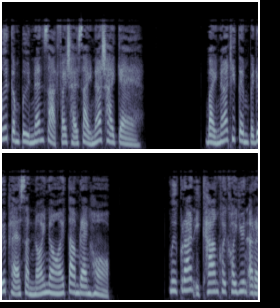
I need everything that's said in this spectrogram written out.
มืดกำปืนแน่นสาดไฟฉายใส่หน้าชายแก่ ใบหน้าที่เต็มไปด้วยแผลสั่นน้อยๆ ตามแรงหอบ มือกร้านอีกข้างค่อยๆ ยื่นอะไร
